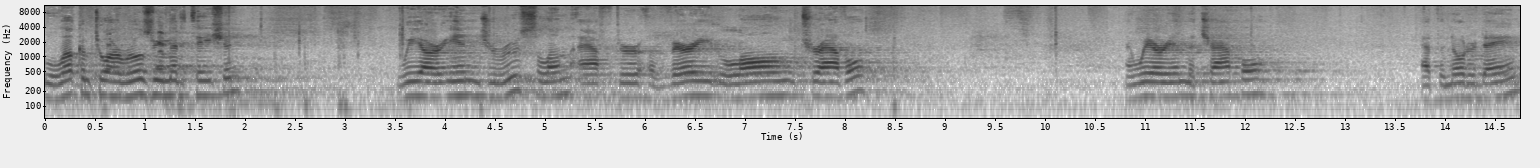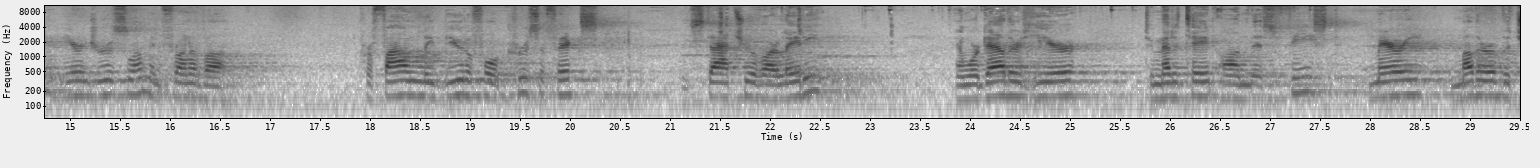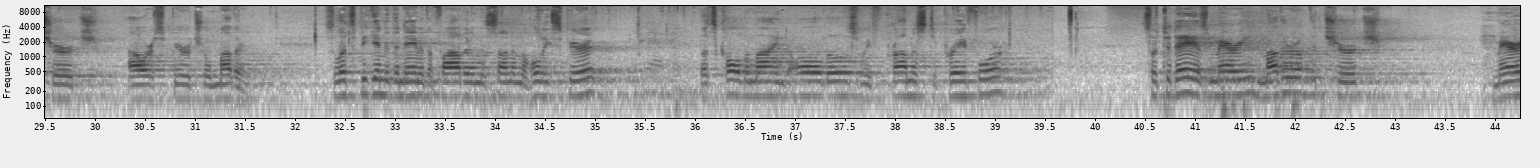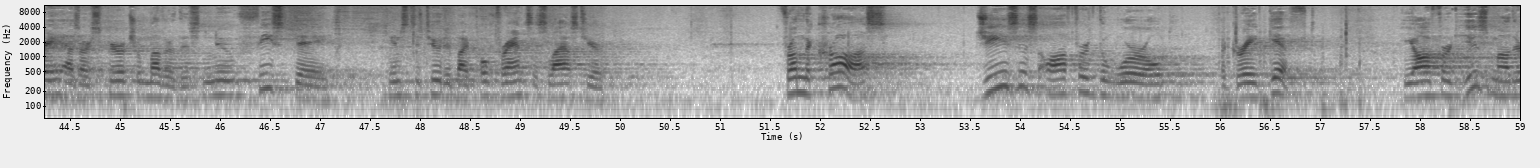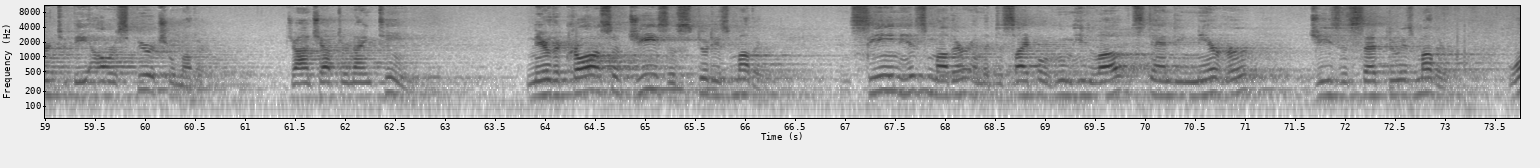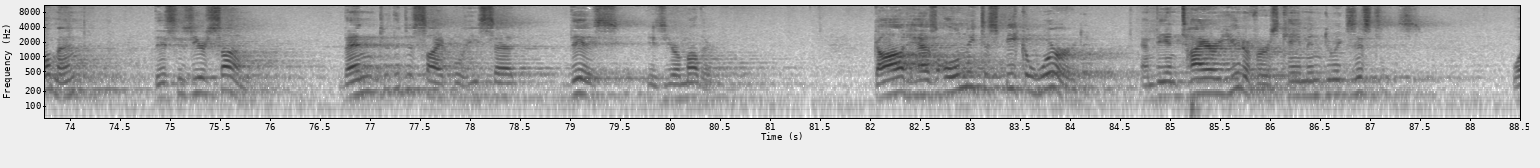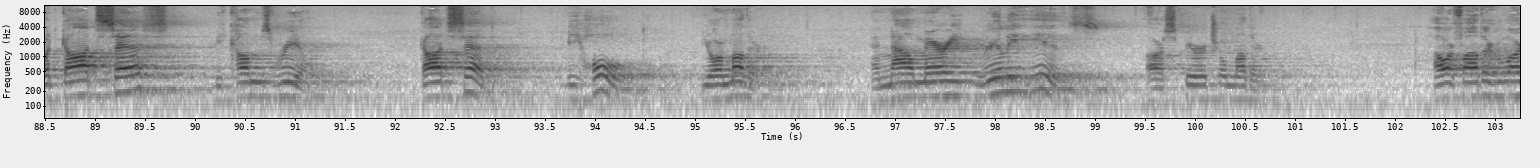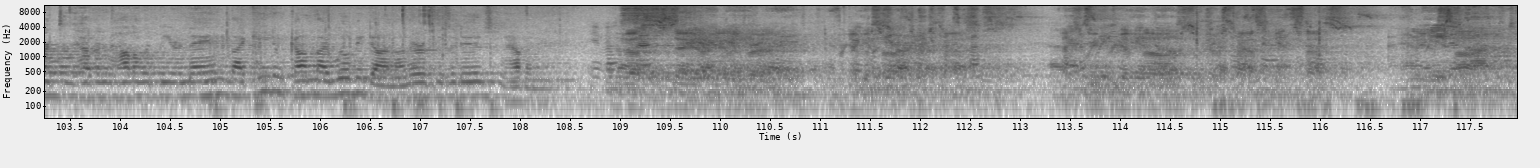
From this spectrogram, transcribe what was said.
Welcome to our Rosary Meditation. We are in Jerusalem after a very long travel, and we are in the chapel at the Notre Dame here in Jerusalem in front of a profoundly beautiful crucifix and statue of Our Lady. And we're gathered here to meditate on this feast, Mary Mother of the Church, our spiritual mother. So let's begin to the name of the Father, and the Son, and the Holy Spirit. Let's call to mind all those we've promised to pray for. So today is Mary, Mother of the Church, Mary as our spiritual mother, this new feast day instituted by Pope Francis last year. From the cross, Jesus offered the world a great gift he offered his mother to be our spiritual mother. John chapter 19. Near the cross of Jesus stood his mother. And seeing his mother and the disciple whom he loved standing near her, Jesus said to his mother, Woman, this is your son. Then to the disciple he said, This is your mother. God has only to speak a word, and the entire universe came into existence. What God says becomes real. God said, Behold your mother. And now Mary really is our spiritual mother. Our Father who art in heaven, hallowed be your name. Thy kingdom come, thy will be done, on earth as it is in heaven. Give us this day our daily bread, and forgive us our trespasses, as we forgive those who trespass against us. And lead us not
